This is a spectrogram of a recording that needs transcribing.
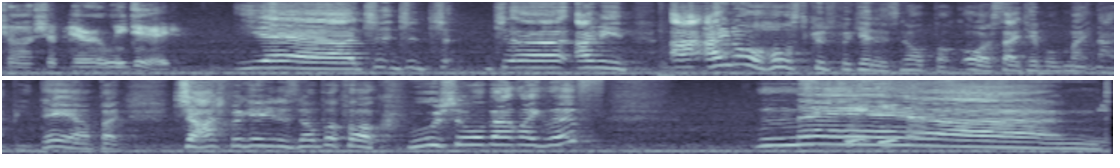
Josh apparently did. yeah. J- j- j- j- uh, I mean, I, I know a host could forget his notebook, or a side table might not be there, but Josh forgetting his notebook for a crucial event like this, man. Yeah,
